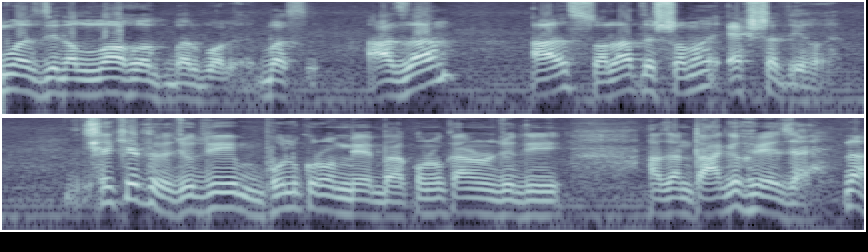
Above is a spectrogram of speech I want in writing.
মুয়াজ্জিন আল্লাহ আকবার বলে। বাস আজান আর সলাতের সময় একসাথে হয়। সেক্ষেত্রে যদি ভুল ক্রমে বা কোনো কারণে যদি আজানটা আগে হয়ে যায়। না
